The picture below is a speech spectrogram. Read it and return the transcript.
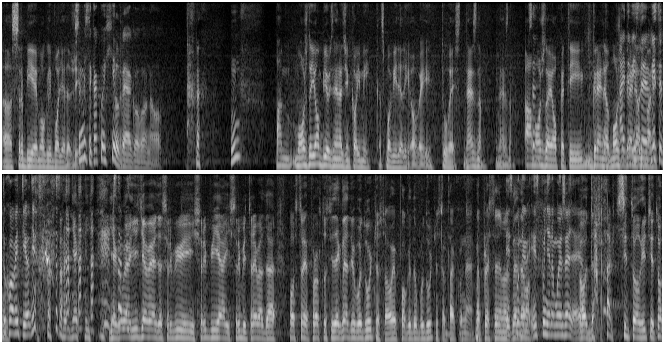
a, Srbije mogli bolje da žive. Šta mislite, kako je Hill reagovao na ovo? hum? Pa možda i on bio iznenađen kao i mi kad smo videli ovaj, tu vest. Ne znam, ne znam. A Sad... možda je opet i Grenell, možda Ajde, Grenell vi ste, ima neku... vi ste duhoviti od Njegova izjava je da Srbija i Srbija i Srbi treba da ostave prošlost i da gledaju budućnost. Ovo je pogled u budućnost, ali tako? Ne. Da prestanemo da gledamo... Ispunjena mu je želja, jel? O, da, pa mislim, to liči. To,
